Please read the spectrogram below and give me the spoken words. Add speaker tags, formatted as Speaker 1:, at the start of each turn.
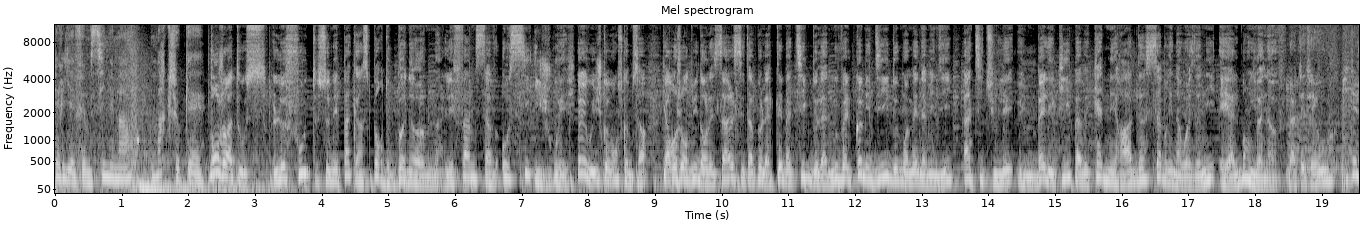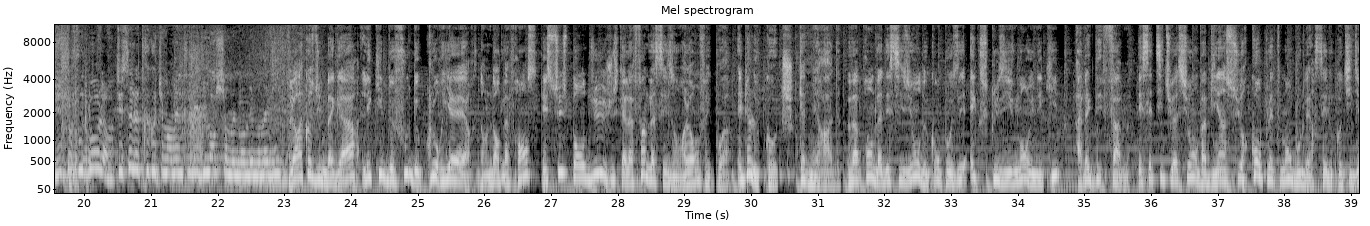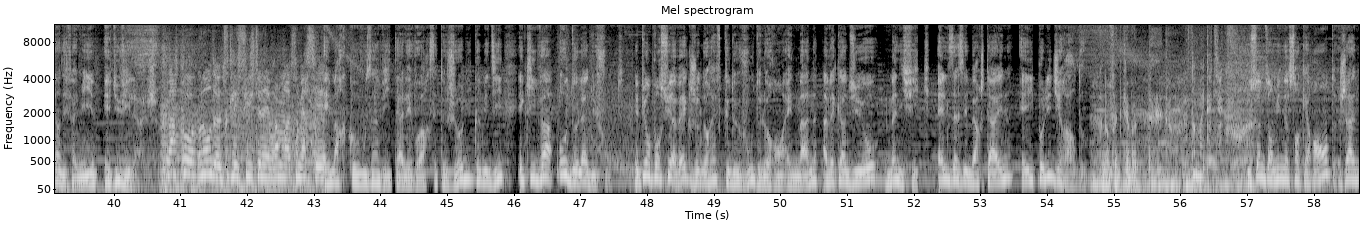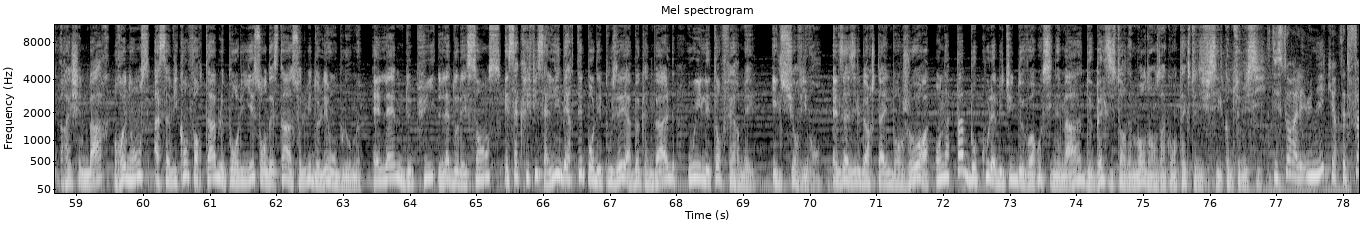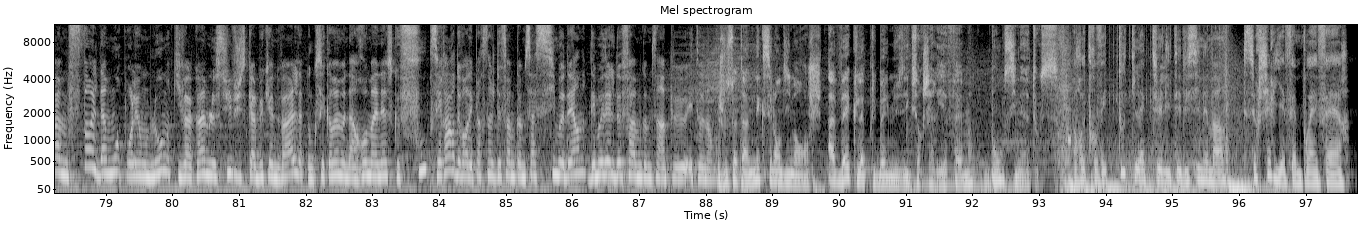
Speaker 1: Chérie FM Cinéma, Marc Choquet.
Speaker 2: Bonjour à tous. Le foot, ce n'est pas qu'un sport de bonhomme. Les femmes savent aussi y jouer. Et oui, je commence comme ça, car aujourd'hui dans les salles, c'est un peu la thématique de la nouvelle comédie de Mohamed Hamidi, intitulée Une belle équipe avec Admirad, Sabrina Ouazani et Alban Ivanov.
Speaker 3: Bah t'étais où?
Speaker 4: J'étais juste au football. Tu sais le truc où tu m'emmènes tous les dimanches sans me demander mon avis?
Speaker 2: Alors à cause d'une bagarre, l'équipe de foot de Clourières, dans le nord de la France, est suspendue jusqu'à la fin de la saison. Alors on fait quoi? Eh bien le coach, Kadmerad, va prendre la décision de composer exclusivement une équipe avec des femmes. Et cette situation va bien sûr complètement bouleverser le quotidien des familles et du village.
Speaker 5: Marco, au nom de toutes les filles, je tenais vraiment à te remercier.
Speaker 2: Et Marco vous invite à aller voir cette jolie comédie et qui va au-delà du foot. Et puis on poursuit avec Je ne rêve que de vous de Laurent Henman avec un duo magnifique, Elsa Zeberstein et Hippolyte Girardot.
Speaker 6: Vous n'en faites qu'à votre tête.
Speaker 5: Dans ma tête.
Speaker 2: Nous sommes en 1940, Jeanne Reichenbach renonce à sa vie confortable pour lier son destin à celui de Léon Blum. Elle aime depuis l'adolescence et sacrifie sa liberté pour l'épouser à Buchenwald où il est enfermé. Ils survivront. Elsa Zilberstein, bonjour. On n'a pas beaucoup l'habitude de voir au cinéma de belles histoires d'amour dans un contexte difficile comme celui-ci.
Speaker 4: Cette histoire, elle est unique. Cette femme folle d'amour pour Léon Blum qui va quand même le suivre jusqu'à Buchenwald. Donc c'est quand même d'un romanesque fou. C'est rare de voir des personnages de femmes comme ça, si modernes, des modèles de femmes comme ça un peu étonnants.
Speaker 2: Je vous souhaite un excellent dimanche avec la plus belle musique sur Chéri FM. Bon ciné à tous.
Speaker 1: Retrouvez toute l'actualité du cinéma sur chérifm.fr.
